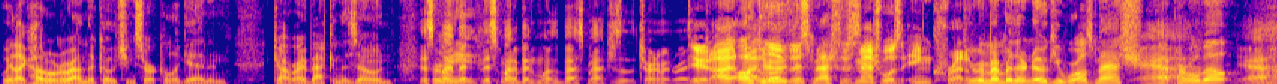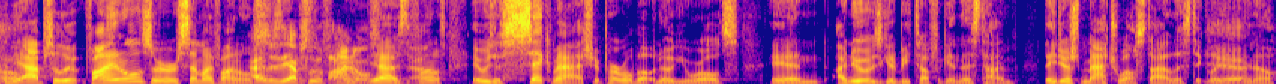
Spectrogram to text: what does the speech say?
we like huddled around the coaching circle again and got right back in the zone. This For might me- have been, this might have been one of the best matches of the tournament, right? Dude. I, Oh, I dude, love this this, match match. was- This match was incredible. you remember their Nogi Worlds match Yeah. at Purple Belt? Yeah. In the absolute finals or semifinals? Uh, it was the absolute Finals. finals. Yeah, it was the finals. It was a sick match at Purple Belt Nogi Worlds, and I knew it was going to be tough again this time. They just match well stylistically, Yeah. you know.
